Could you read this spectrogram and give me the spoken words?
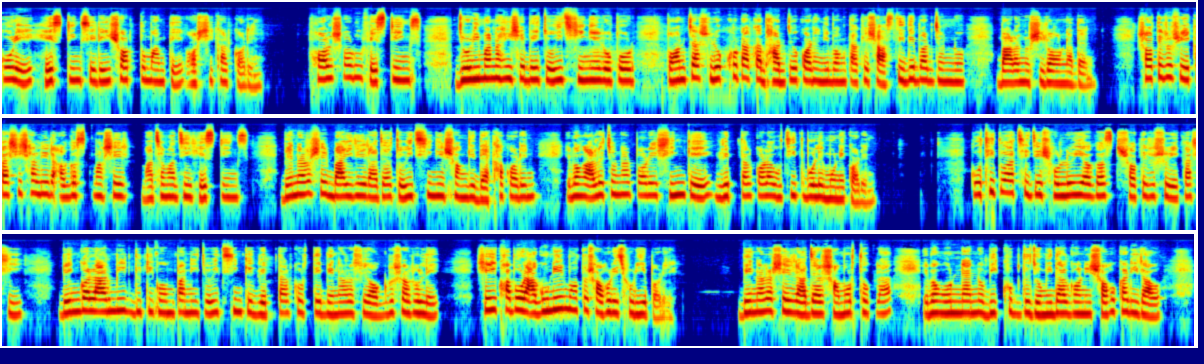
করে হেস্টিংসের এই শর্ত মানতে অস্বীকার করেন। ফলস্বরূপ হেস্টিংস জরিমানা হিসেবে চৈত সিংয়ের ওপর পঞ্চাশ লক্ষ টাকা ধার্য করেন এবং তাকে শাস্তি দেবার জন্য বারাণসী রওনা দেন। সতেরোশো একাশি সালের আগস্ট মাসের মাঝামাঝি হেস্টিংস বেনারসের বাইরে রাজা চৈত সিংয়ের সঙ্গে দেখা করেন এবং আলোচনার পরে সিংকে গ্রেপ্তার করা উচিত বলে মনে করেন। কথিত আছে যে ষোলোই আগস্ট সতেরোশো একাশি বেঙ্গল আর্মির দুটি কোম্পানি চৈত সিংকে গ্রেপ্তার করতে বেনারসে অগ্রসর হলে সেই খবর আগুনের মতো শহরে ছড়িয়ে পড়ে। বেনারসের রাজার সমর্থকরা এবং অন্যান্য বিক্ষুব্ধ জমিদারগণের সহকারীরাও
